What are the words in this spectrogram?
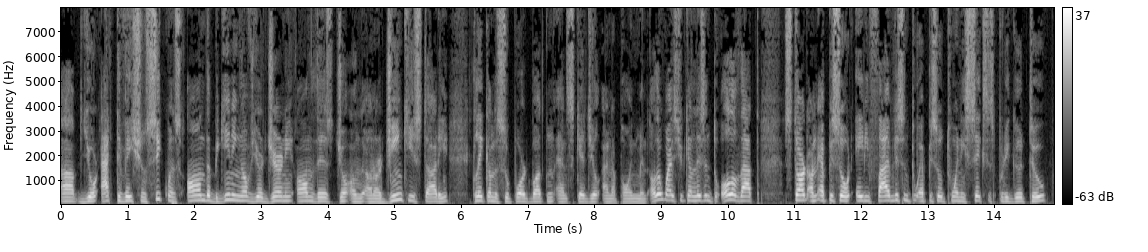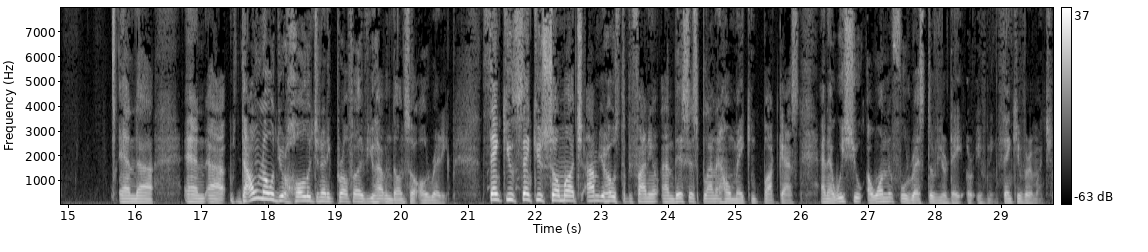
uh, your activation sequence on the beginning of your journey on this on, on our Gene Key study, click on the support button and schedule an appointment. Otherwise, you can listen to all of that. Start on episode 85. Listen to episode 26. It's pretty good too and uh, and uh, download your hologenetic profile if you haven't done so already. Thank you, thank you so much. I'm your host Epifanio, and this is Planet Homemaking Podcast. And I wish you a wonderful rest of your day or evening. Thank you very much.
